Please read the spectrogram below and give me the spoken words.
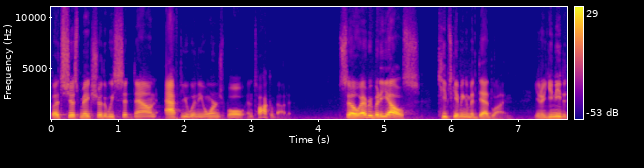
Let's just make sure that we sit down after you win the Orange Bowl and talk about it. So everybody else keeps giving him a deadline you know, you need, to,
